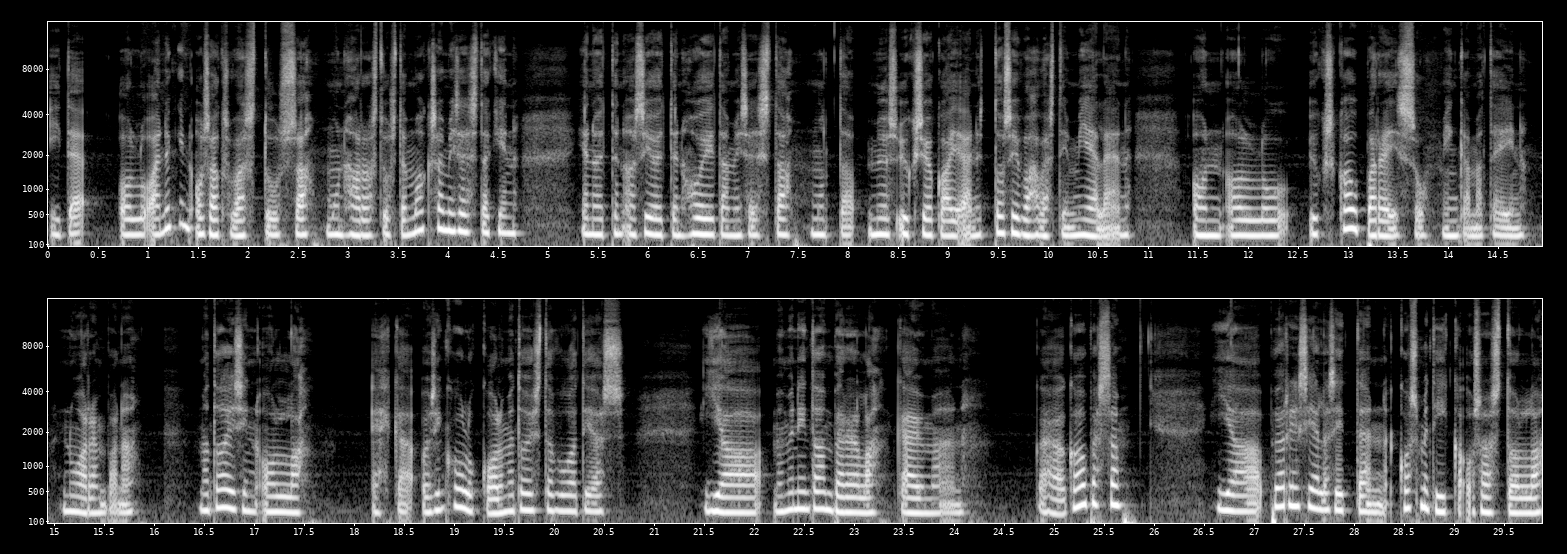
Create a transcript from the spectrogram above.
itse ollut ainakin osaksi vastuussa mun harrastusten maksamisestakin ja noiden asioiden hoitamisesta, mutta myös yksi, joka on jäänyt tosi vahvasti mieleen, on ollut yksi kauppareissu, minkä mä tein nuorempana. Mä taisin olla ehkä olisinko ollut 13-vuotias. Ja mä menin Tampereella käymään kaupassa. Ja pyörin siellä sitten kosmetiikkaosastolla.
